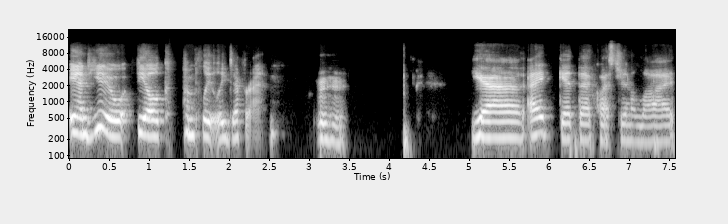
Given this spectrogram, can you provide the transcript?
and you feel completely different. Mm-hmm. Yeah, I get that question a lot,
